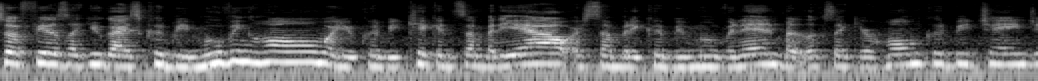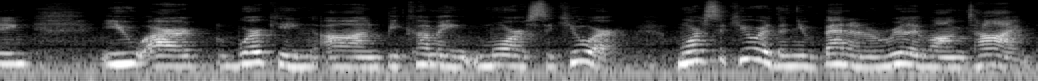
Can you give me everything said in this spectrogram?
So it feels like you guys could be moving home, or you could be kicking somebody out, or somebody could be moving in, but it looks like your home could be changing. You are working on becoming more secure, more secure than you've been in a really long time.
